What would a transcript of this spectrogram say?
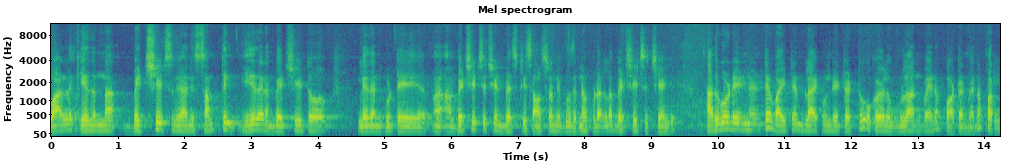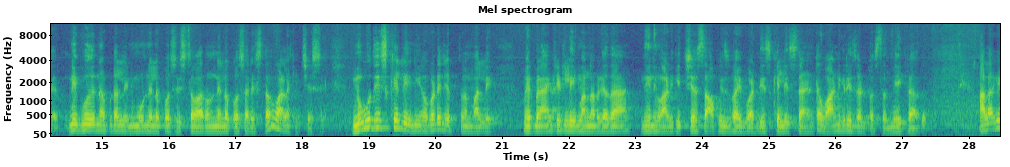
వాళ్ళకి ఏదన్నా బెడ్షీట్స్ కానీ సంథింగ్ ఏదైనా బెడ్షీటో లేదనుకుంటే బెడ్షీట్స్ ఇచ్చేయండి బెస్ట్ ఈ సంవత్సరం నీకు కుదిరినప్పుడల్లా బెడ్షీట్స్ ఇచ్చేయండి. అది కూడా ఏంటంటే వైట్ అండ్ బ్లాక్ ఉండేటట్టు ఒకవేళ ఉలాన్ పైన కాటన్ పైన పర్లేదు. నీకు కుదిరినప్పుడల్లా నేను మూడు నెలల కోసం ఇస్తావా రెండు నెలల ఒకసారి ఇస్తావా వాళ్ళకి ఇచ్చేసి నువ్వు తీసుకెళ్ళి నేను ఒకటే చెప్తున్నాను మళ్ళీ. మీరు బ్లాంకెట్లు ఇమ్మన్నారు కదా నేను వాడికి ఇచ్చేస్తా ఆఫీస్ బాయ్ వాడు తీసుకెళ్ళి ఇస్తానంటే వాడికి రిజల్ట్ వస్తుంది మీకు రాదు. అలాగే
